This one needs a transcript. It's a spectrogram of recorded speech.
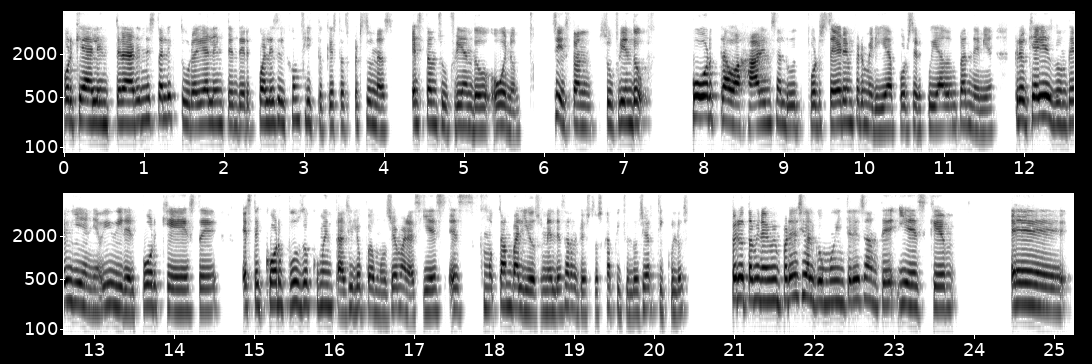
Porque al entrar en esta lectura y al entender cuál es el conflicto que estas personas están sufriendo, o bueno, sí, están sufriendo por trabajar en salud, por ser enfermería, por ser cuidado en pandemia. Creo que ahí es donde viene a vivir el por qué este, este corpus documental, si lo podemos llamar así, es, es como tan valioso en el desarrollo de estos capítulos y artículos. Pero también a mí me pareció algo muy interesante y es que eh,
